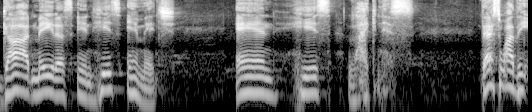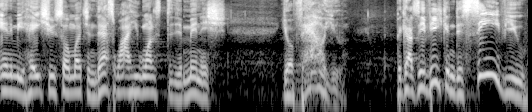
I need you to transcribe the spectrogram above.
God made us in his image and his likeness. That's why the enemy hates you so much, and that's why he wants to diminish your value. Because if he can deceive you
